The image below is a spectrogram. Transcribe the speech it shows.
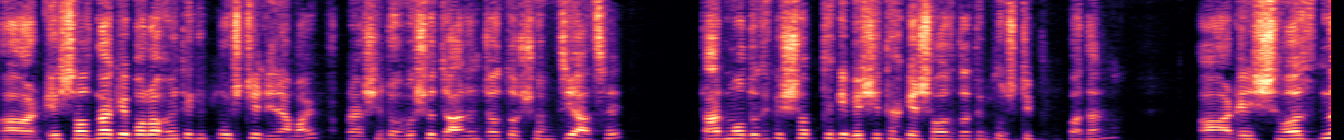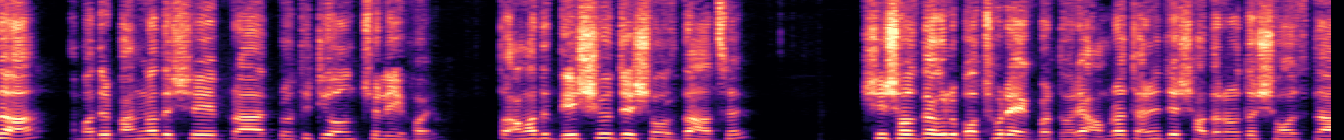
আর এই সজনাকে বলা হয়ে থাকে পুষ্টি ডিনামাইট আপনারা সেটা অবশ্যই জানেন যত সবজি আছে, তার মধ্যে থেকে সব থেকে বেশি থাকে সজনাতে পুষ্টি উপাদান। আর এই সজনা আমাদের বাংলাদেশে প্রায় প্রতিটি অঞ্চলেই হয়। তো আমাদের দেশীয় যে সজনা আছে, সেই সজনাগুলো বছরে একবার ধরে আমরা জানি যে সাধারণত সজনা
